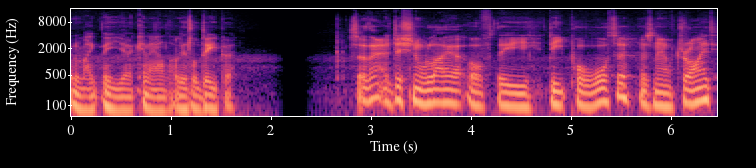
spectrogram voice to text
and make the uh, canal a little deeper. So that additional layer of the deep pour water has now dried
